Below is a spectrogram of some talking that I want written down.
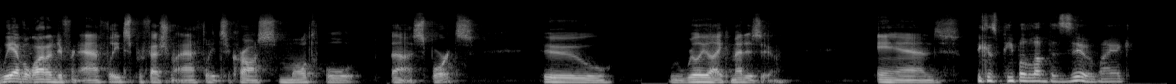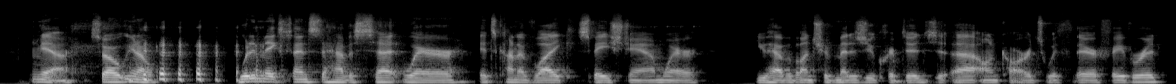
we have a lot of different athletes professional athletes across multiple uh, sports who really like metazoo. And because people love the zoo mike yeah so you know would it make sense to have a set where it's kind of like space jam where you have a bunch of MetaZoo cryptids uh, on cards with their favorite,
